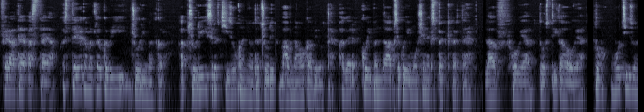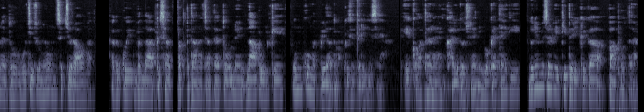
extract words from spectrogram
फिर आता है अस्तया। अस्तया का मतलब कभी चोरी मत करो। अब चोरी सिर्फ़ चीज़ों का नहीं होता, चोरी भावनाओं का भी होता है। अगर कोई बंदा आपसे कोई इमोशन एक्सपेक्ट करता है लव हो गया, दोस्ती का हो गया तो वो चीज़ उन्हें तो वो चीज़ उन्हें, उनसे चुराओ मत। अगर कोई बंदा आपके साथ वक्त बिताना चाहता है तो उन्हें ना भूल के उनको मत पीड़ा दो किसी तरीके से। एक ऑथर हैं, खालिद हुसैनी वो कहते हैं कि दुनिया में सिर्फ़ एक ही तरीके का पाप होता है,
